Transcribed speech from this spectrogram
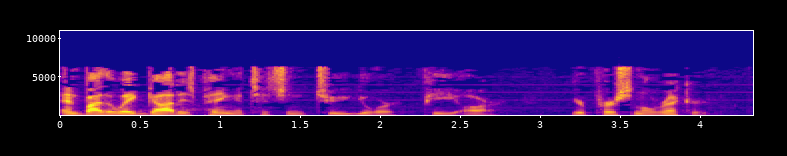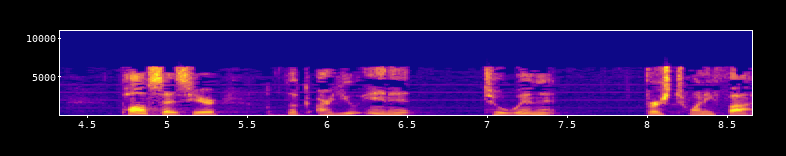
And by the way, God is paying attention to your PR, your personal record. Paul says here, look, are you in it to win it? Verse 25.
